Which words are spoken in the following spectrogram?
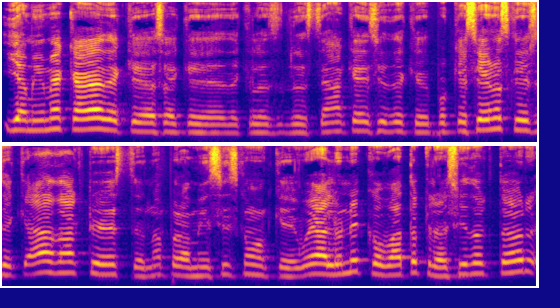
Y a mí me caga de que, o sea, que, de que les, les tenga que decir de que. Porque si hay unos que dicen que, ah, doctor, esto, ¿no? Pero a mí sí es como que, güey, el único vato que lo hace doctor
